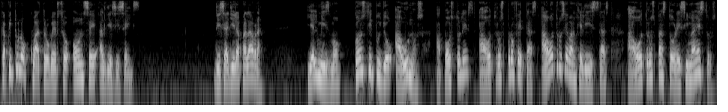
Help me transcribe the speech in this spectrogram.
capítulo 4, verso 11 al 16. Dice allí la palabra, y él mismo constituyó a unos apóstoles, a otros profetas, a otros evangelistas, a otros pastores y maestros,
